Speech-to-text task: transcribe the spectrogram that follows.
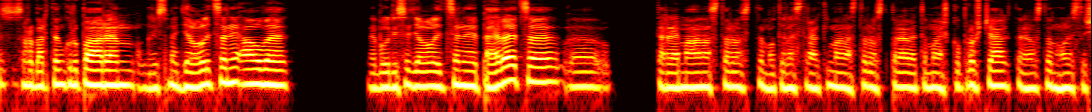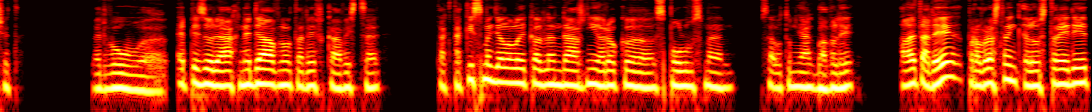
s Robertem Krupárem, když jsme dělali ceny AOV, nebo kdy se dělaly ceny PVC, eh, které má na starost, nebo tyhle stránky má na starost právě Tomáš Koprošťák, kterého jste mohli slyšet ve dvou epizodách nedávno tady v Kávisce, tak taky jsme dělali kalendářní rok, spolu jsme se o tom nějak bavili. Ale tady pro Wrestling Illustrated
